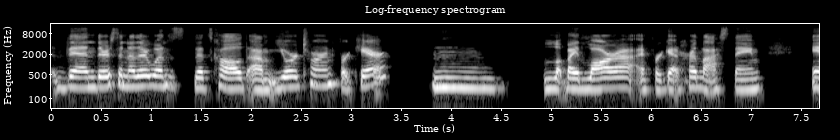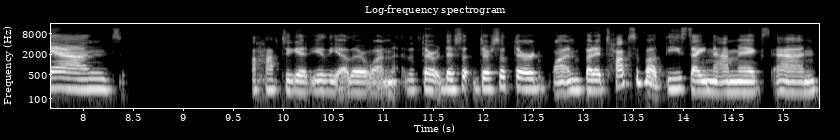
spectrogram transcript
Then there's another one that's called um, Your Turn for Care mm. by Laura. I forget her last name. And I'll have to get you the other one. The third there's a, there's a third one, but it talks about these dynamics and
